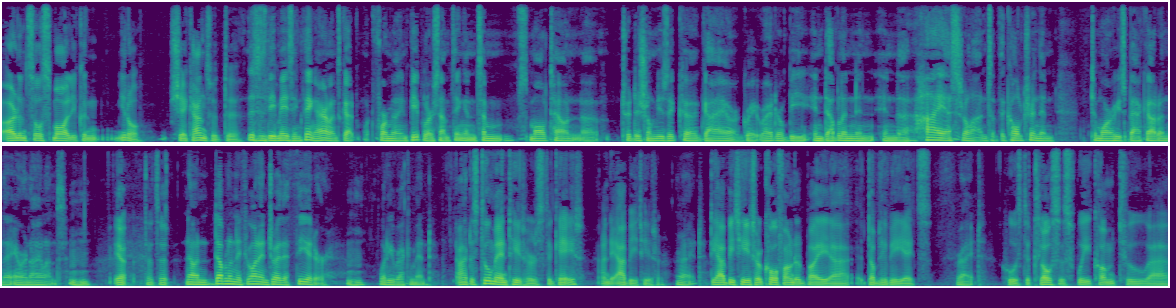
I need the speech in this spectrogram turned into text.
Ireland's so small, you can, you know, shake hands with the. This is the amazing thing. Ireland's got, what, four million people or something, and some small town uh, traditional music uh, guy or a great writer will be in Dublin in, in the high echelons of the culture, and then tomorrow he's back out on the Aran Islands. Mm-hmm. Yeah, that's it. Now, in Dublin, if you want to enjoy the theatre, Mm-hmm. what do you recommend? Uh, there's two main theatres, the Gate and the Abbey Theatre. Right, The Abbey Theatre, co founded by uh, W.B. Yeats, right. who is the closest we come to, uh,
